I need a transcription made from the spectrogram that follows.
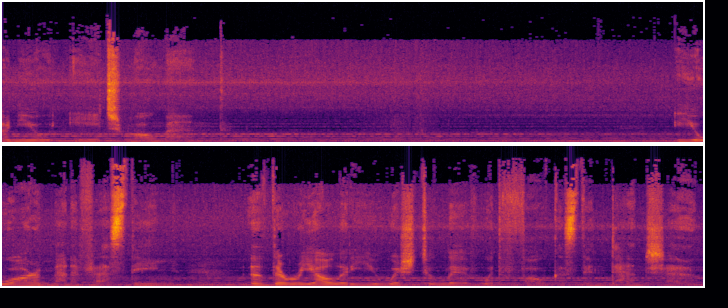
anew each moment. You are manifesting the reality you wish to live with focused intention.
